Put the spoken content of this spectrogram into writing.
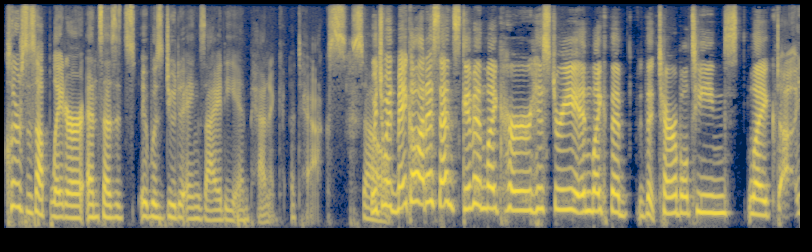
clears this up later and says it's it was due to anxiety and panic attacks. So which would make a lot of sense given like her history in like the the terrible teens like Uh,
